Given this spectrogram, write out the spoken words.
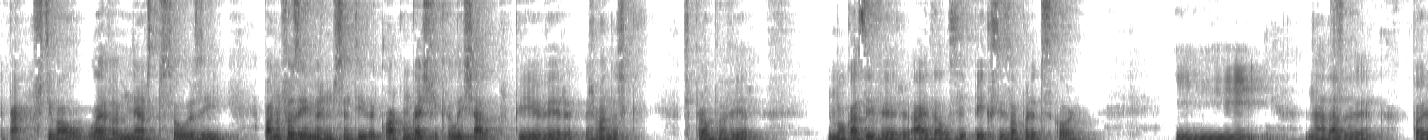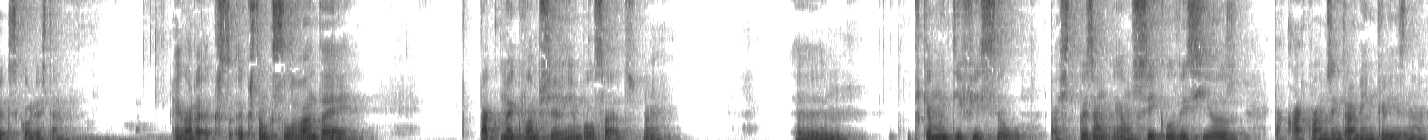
Epá, o festival leva milhares de pessoas e pá, não fazia mesmo sentido. Claro que um gajo fica lixado porque ia ver as bandas que esperou para ver. No meu caso, ia ver Idols e Pixies ao Parade Score. E nada de Parade Score este ano. Agora, a questão que se levanta é pá, como é que vamos ser reembolsados, não é? Um, porque é muito difícil, pá, isto depois é um, é um ciclo vicioso, pá, claro que vamos entrar em crise, não é?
